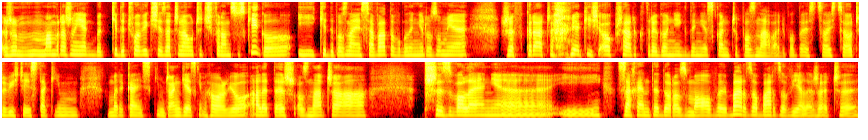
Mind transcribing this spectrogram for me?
że mam wrażenie, jakby kiedy człowiek się zaczyna uczyć francuskiego i kiedy poznaje Sawa, to w ogóle nie rozumie, że wkracza w jakiś obszar, którego nigdy nie skończy poznawać, bo to jest coś, co oczywiście jest takim amerykańskim czy angielskim how are you, ale też oznacza przyzwolenie i zachętę do rozmowy, bardzo, bardzo wiele rzeczy.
